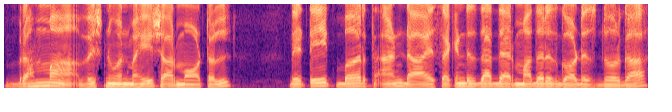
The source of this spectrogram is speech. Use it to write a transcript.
Brahma, Vishnu, and Mahesh are mortal. They take birth and die. Second is that their mother is goddess Durga.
